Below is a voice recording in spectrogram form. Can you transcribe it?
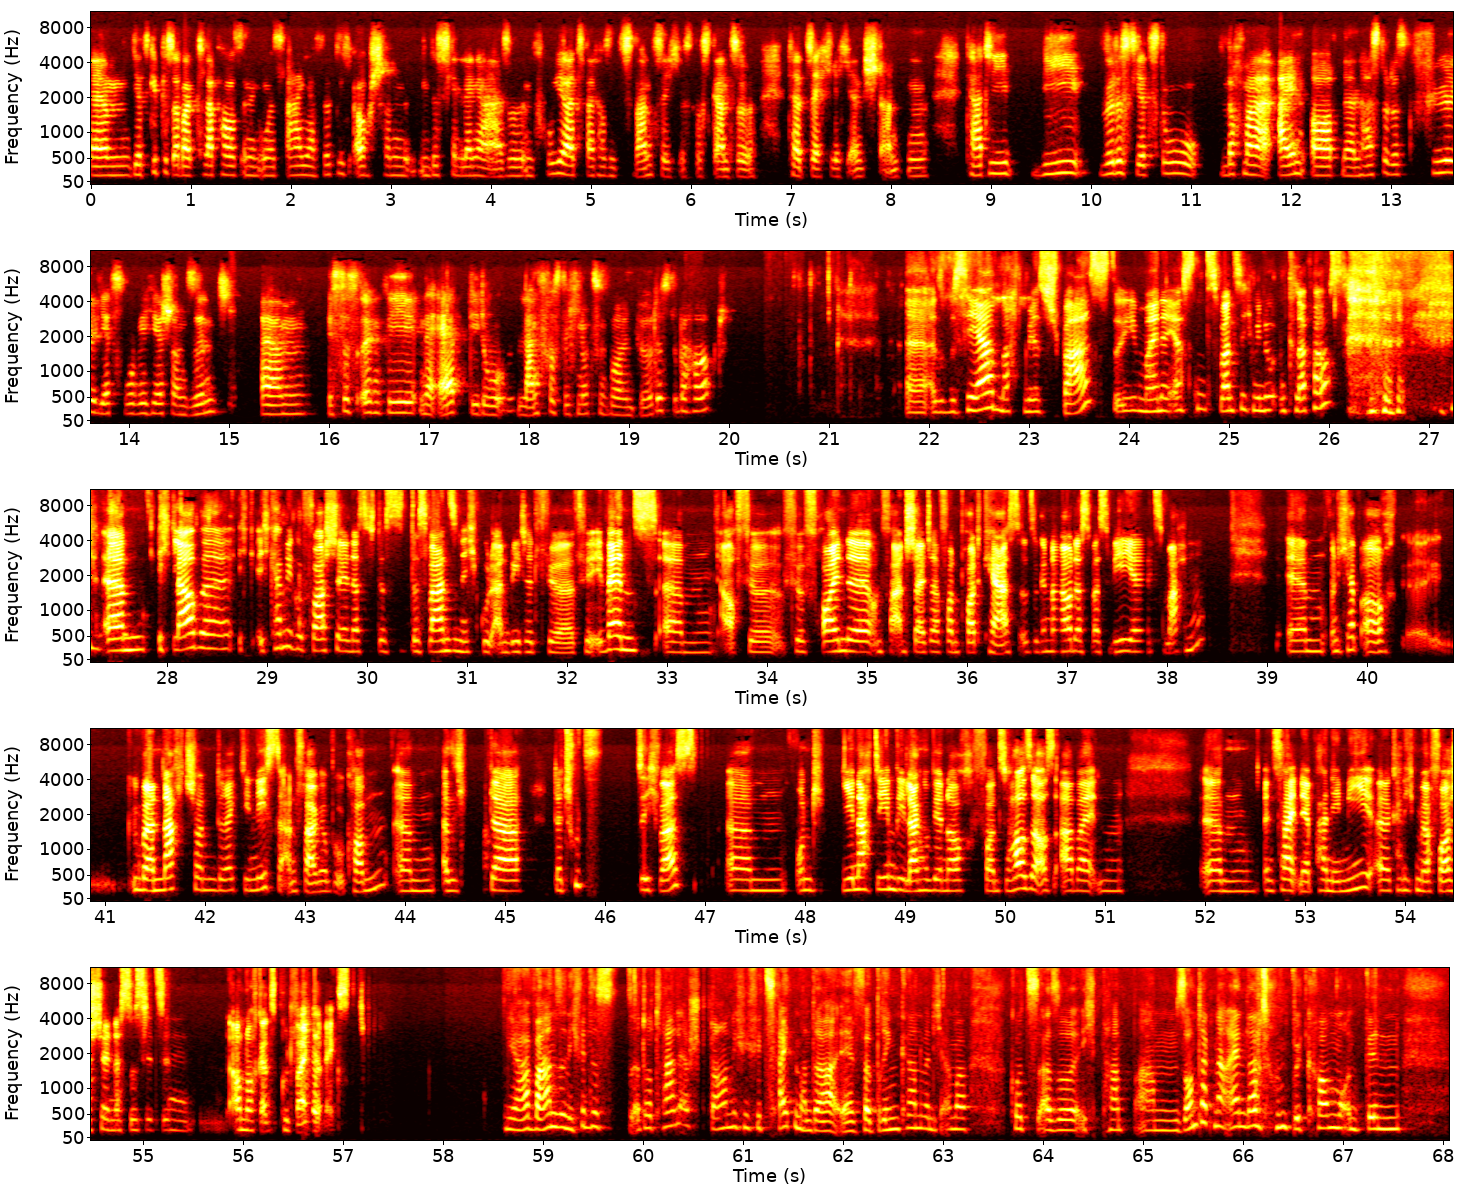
Ähm, jetzt gibt es aber Clubhouse in den USA ja wirklich auch schon ein bisschen länger. Also im Frühjahr 2020 ist das Ganze tatsächlich entstanden. Kathi, wie würdest jetzt du nochmal einordnen? Hast du das Gefühl, jetzt wo wir hier schon sind, ähm, ist das irgendwie eine App, die du langfristig nutzen wollen würdest überhaupt? Äh, also bisher macht mir es Spaß, meine ersten 20 Minuten Clubhouse. ähm, ich glaube, ich, ich, kann mir gut vorstellen, dass sich das, das wahnsinnig gut anbietet für, für Events, ähm, auch für, für Freunde und Veranstalter von Podcasts. Also genau das, was wir jetzt machen. Ähm, und ich habe auch äh, über Nacht schon direkt die nächste Anfrage bekommen. Ähm, also ich da, da tut sich was. Ähm, und je nachdem, wie lange wir noch von zu Hause aus arbeiten, ähm, in Zeiten der Pandemie, äh, kann ich mir vorstellen, dass das jetzt in, auch noch ganz gut weiter wächst. Ja, Wahnsinn. Ich finde es total erstaunlich, wie viel Zeit man da äh, verbringen kann. Wenn ich einmal kurz, also ich habe am Sonntag eine Einladung bekommen und bin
